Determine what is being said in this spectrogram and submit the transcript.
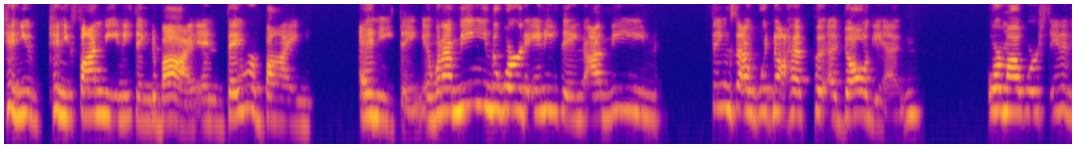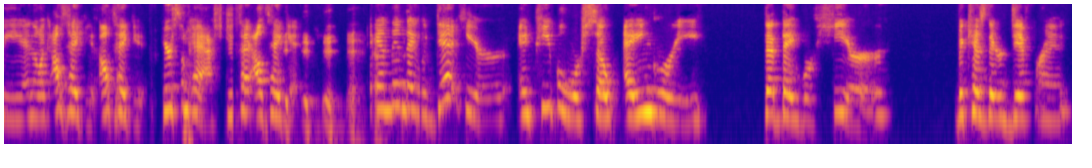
Can you can you find me anything to buy? And they were buying anything. And when i mean the word anything i mean things i would not have put a dog in or my worst enemy. And they're like i'll take it. I'll take it. Here's some cash. Just say i'll take it. And then they would get here and people were so angry that they were here because they're different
